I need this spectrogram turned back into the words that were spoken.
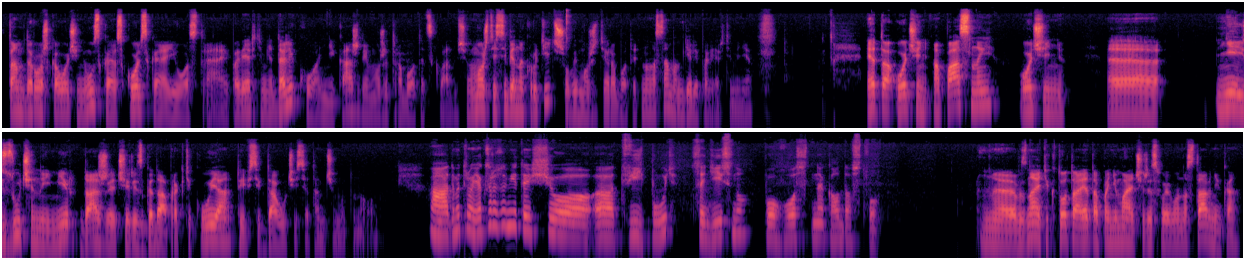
там дорожка очень узкая, скользкая и острая. И поверьте мне, далеко не каждый может работать с кладбищем. Вы можете себе накрутить, что вы можете работать, но на самом деле, поверьте мне, это очень опасный, очень э, неизученный мир, даже через года практикуя, ты всегда учишься там чему-то новому. А, Дмитро, як зрозуміти, що е, твій путь це дійсно погостне колдовство? Э, Вы знаете, кто-то это понимает через своего наставника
